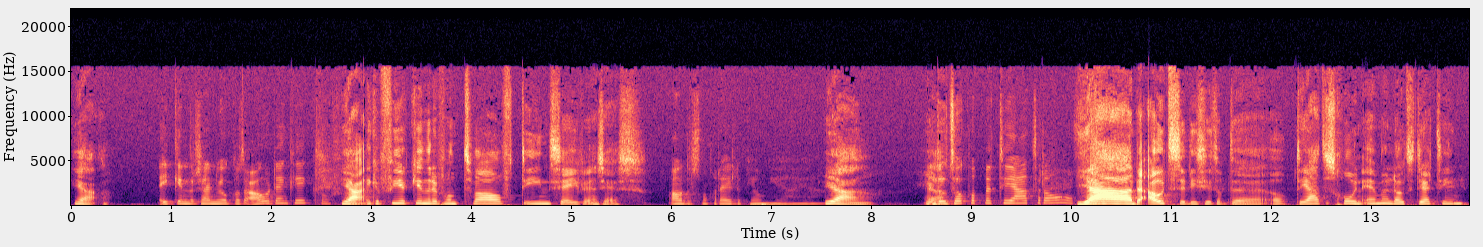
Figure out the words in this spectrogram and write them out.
ja. En je kinderen zijn nu ook wat ouder, denk ik? Of, ja, ik heb vier kinderen van 12, 10, 7 en 6. Oh, dat is nog redelijk jong, ja. ja. Ja. En Ja. doet ook wat met theater al? Of- ja, de oudste die zit op, de, op theaterschool in Emmen, loods 13.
